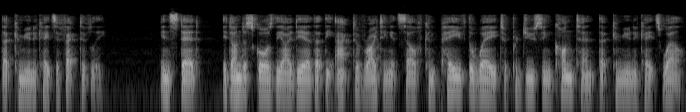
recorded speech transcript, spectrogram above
that communicates effectively. Instead, it underscores the idea that the act of writing itself can pave the way to producing content that communicates well.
